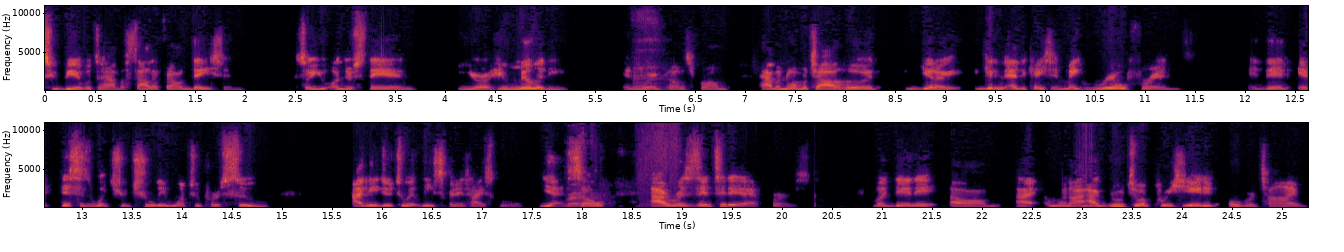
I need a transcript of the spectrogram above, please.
to be able to have a solid foundation so you understand your humility and mm. where it mm. comes from. Have a normal childhood, get a get an education, make real friends. And then if this is what you truly want to pursue, I need you to at least finish high school. Yes. Right. So I resented it at first but then it um I when I, I grew to appreciate it over time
